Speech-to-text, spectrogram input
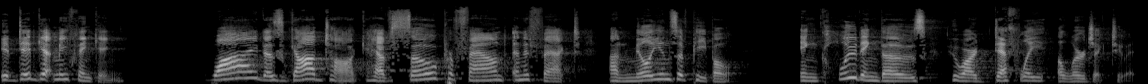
it did get me thinking why does God talk have so profound an effect on millions of people including those who are deathly allergic to it.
